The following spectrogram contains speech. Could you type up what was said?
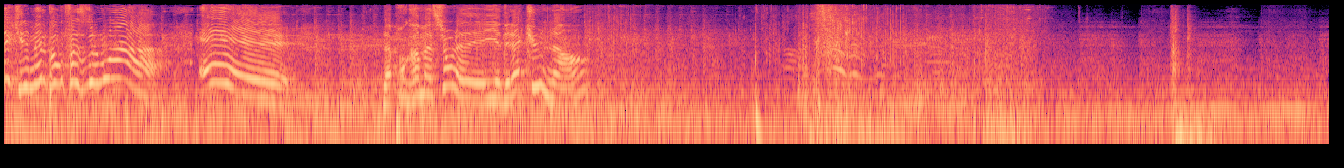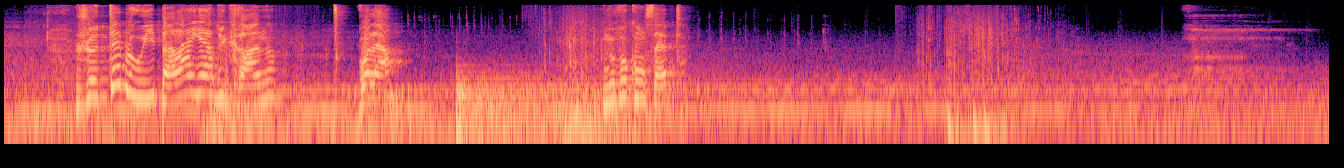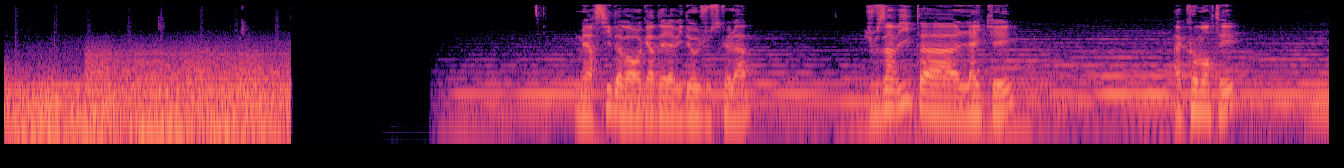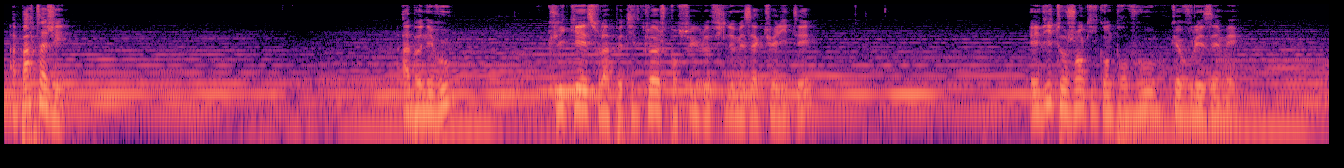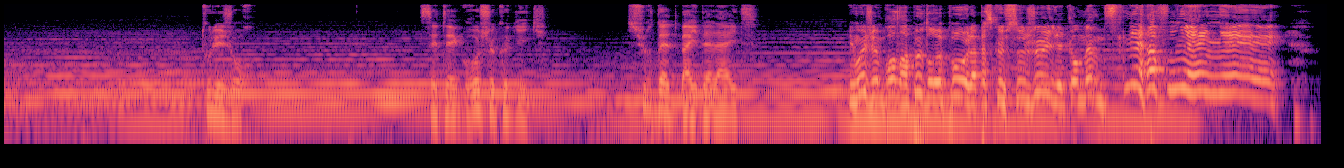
mec il est même pas en face de moi Eh La programmation, il y a des lacunes là, hein Je t'éblouis par l'arrière du crâne. Voilà. Nouveau concept. Merci d'avoir regardé la vidéo jusque-là. Je vous invite à liker, à commenter, à partager. Abonnez-vous Cliquez sur la petite cloche pour suivre le fil de mes actualités. Et dites aux gens qui comptent pour vous que vous les aimez. Tous les jours. C'était Gros Choco Geek sur Dead by Daylight. Et moi je vais me prendre un peu de repos là parce que ce jeu il est quand même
